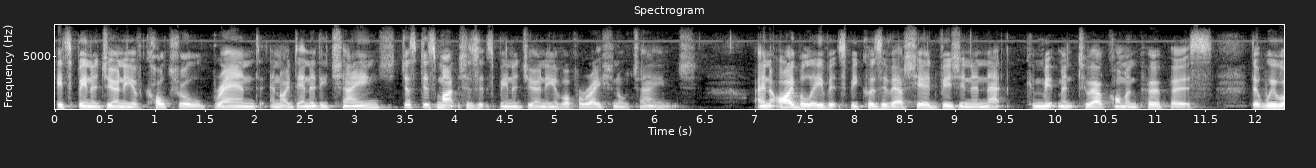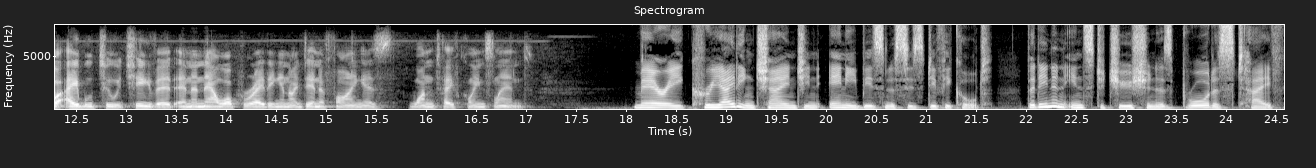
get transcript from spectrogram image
It's been a journey of cultural, brand, and identity change, just as much as it's been a journey of operational change. And I believe it's because of our shared vision and that commitment to our common purpose that we were able to achieve it and are now operating and identifying as One TAFE Queensland. Mary, creating change in any business is difficult, but in an institution as broad as TAFE,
